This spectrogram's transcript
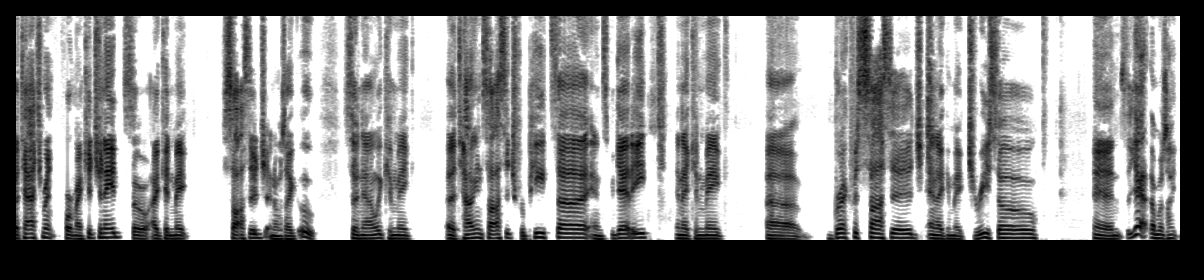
attachment for my KitchenAid so I can make sausage. And I was like, ooh, so now we can make Italian sausage for pizza and spaghetti, and I can make uh, breakfast sausage, and I can make chorizo. And so, yeah, I was like,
